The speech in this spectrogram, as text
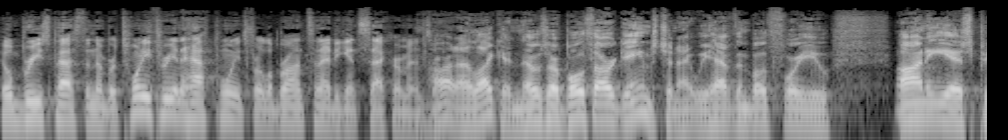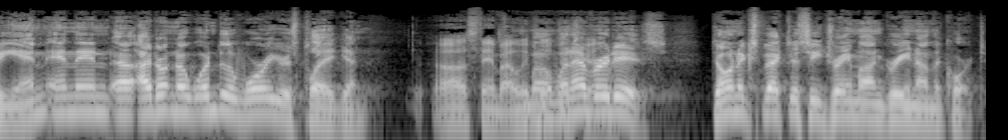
He'll breeze past the number 23 and a half points for LeBron tonight against Sacramento. All right, I like it. And those are both our games tonight. We have them both for you on ESPN. And then uh, I don't know when do the Warriors play again? Uh, stand by. Well, whenever it is. Don't expect to see Draymond Green on the court.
